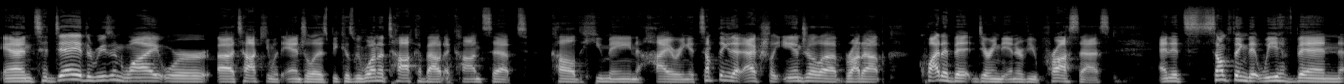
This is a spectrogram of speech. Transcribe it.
And today, the reason why we're uh, talking with Angela is because we want to talk about a concept called humane hiring. It's something that actually Angela brought up quite a bit during the interview process. And it's something that we have been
